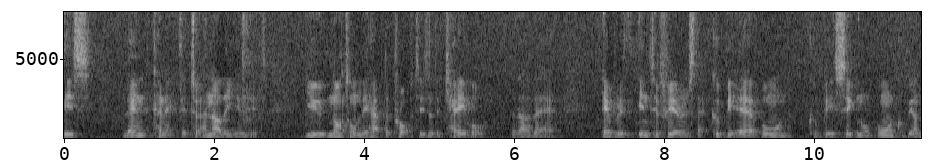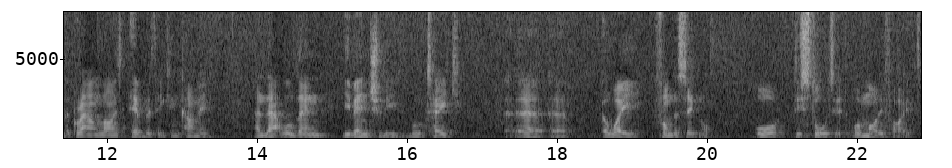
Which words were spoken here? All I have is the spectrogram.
is then connected to another unit, you not only have the properties of the cable that are there, every interference that could be airborne, could be signal borne, could be on the ground lines, everything can come in. And that will then eventually will take uh, uh, away from the signal or distort it or modify it.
